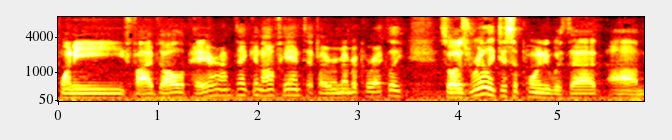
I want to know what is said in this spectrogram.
$25 pair, I'm thinking offhand, if I remember correctly. So I was really disappointed with that. Um,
